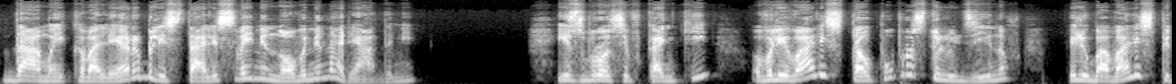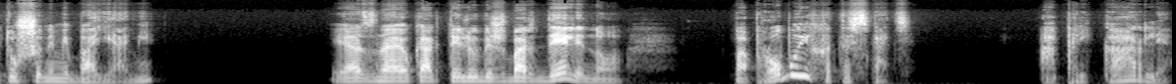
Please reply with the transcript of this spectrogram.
дамы и кавалеры блистали своими новыми нарядами. И, сбросив коньки, вливались в толпу простолюдинов и любовались петушиными боями. Я знаю, как ты любишь бордели, но попробуй их отыскать. А при Карле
